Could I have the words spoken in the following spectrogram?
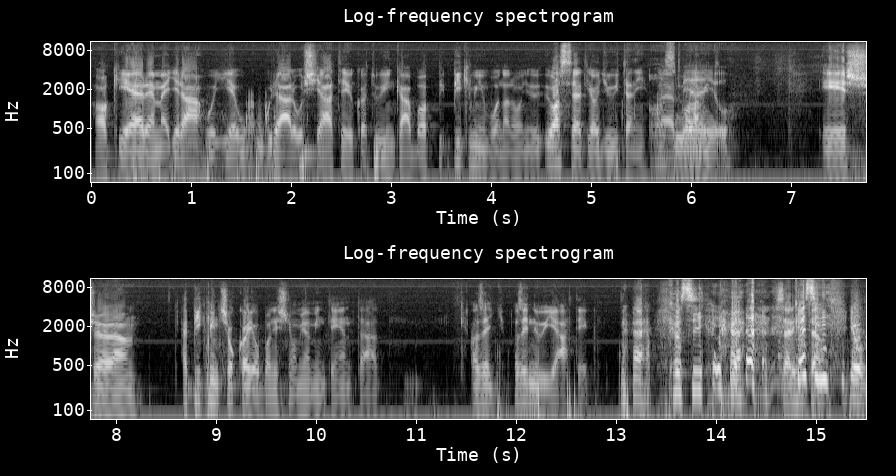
aki erre megy rá, hogy ilyen ug- ugrálós játékokat, ő inkább a Pi- Pikmin vonalon, ő, azt szereti, hogy gyűjteni Az lehet valamit. jó. És hát Pikmin sokkal jobban is nyomja, mint én, tehát az egy, az egy női játék. Köszi. Szerintem. Köszi. Jó.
